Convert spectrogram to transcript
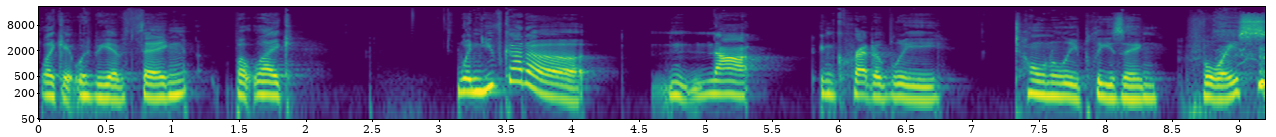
like it would be a thing, but like when you've got a not incredibly tonally pleasing voice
